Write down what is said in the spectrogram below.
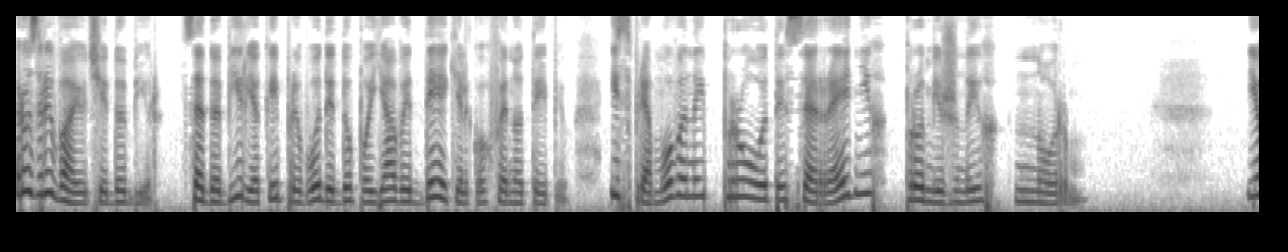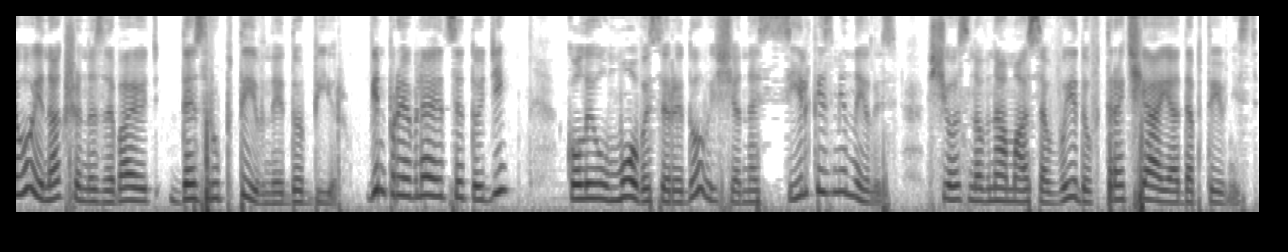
Розриваючий добір це добір, який приводить до появи декількох фенотипів і спрямований проти середніх проміжних норм. Його інакше називають дезруптивний добір. Він проявляється тоді, коли умови середовища настільки змінились, що основна маса виду втрачає адаптивність,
